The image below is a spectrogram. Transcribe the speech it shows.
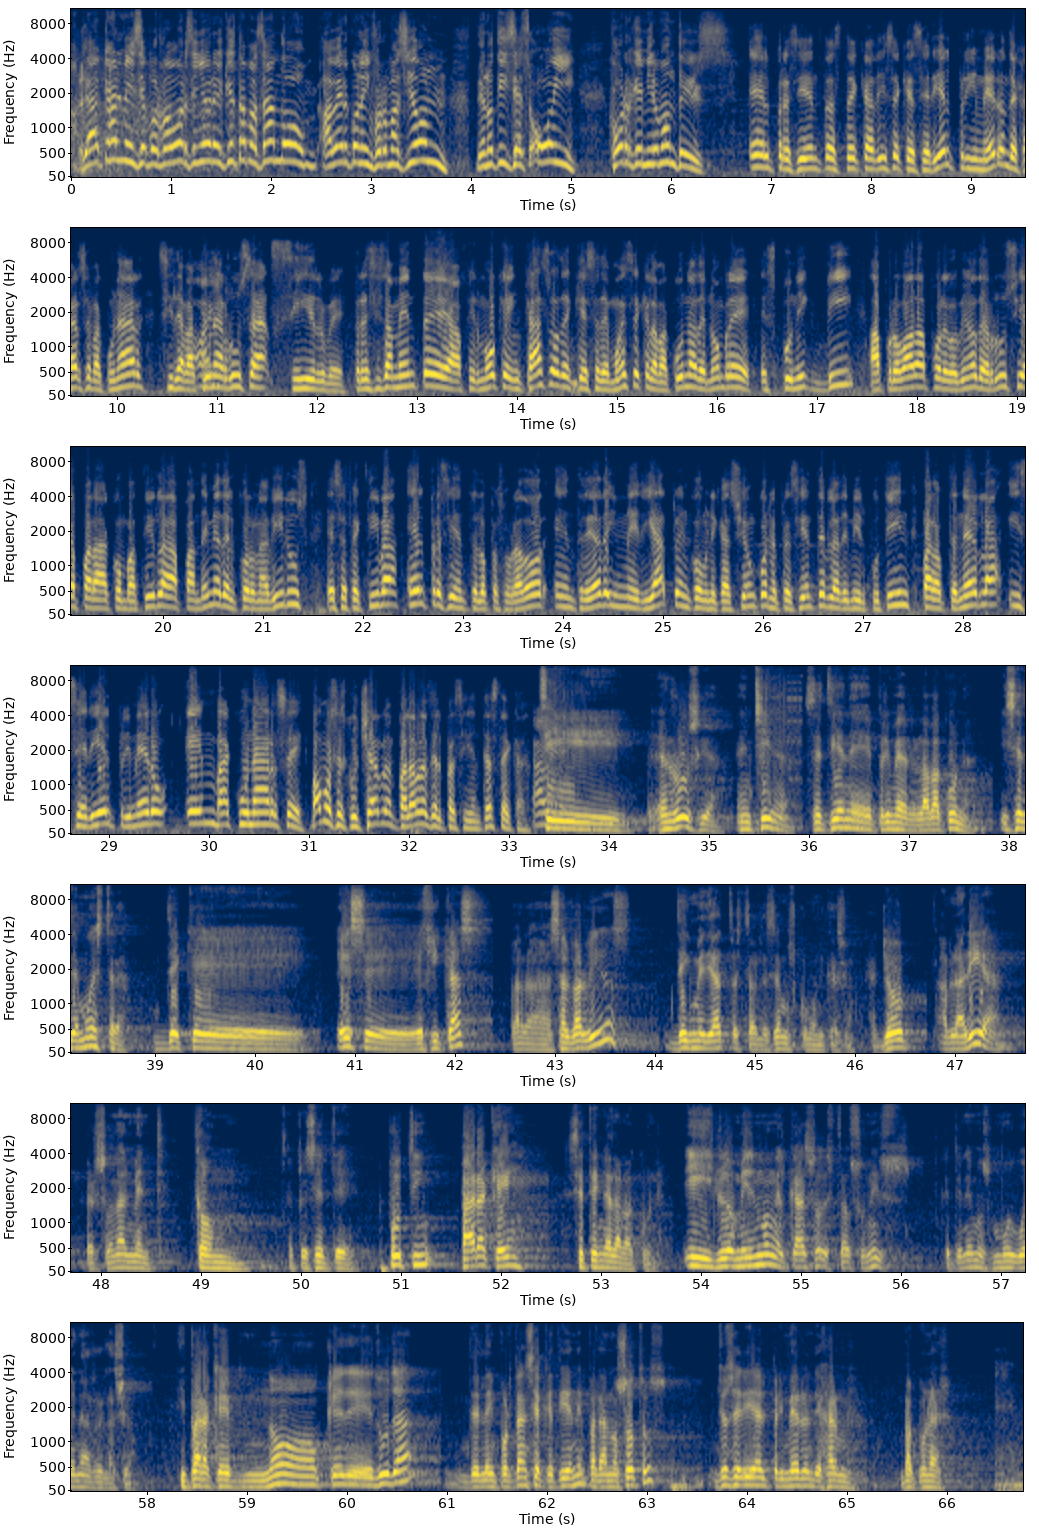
Ya cálmense, por favor, señores. ¿Qué está pasando? A ver, con la información de noticias hoy, Jorge Miramontes. El presidente azteca dice que sería el primero en dejarse vacunar si la vacuna Ay. rusa sirve. Precisamente afirmó que en caso de que se demuestre que la vacuna de nombre Sputnik V, aprobada por el gobierno de Rusia para combatir la pandemia del coronavirus, es efectiva, el presidente López Obrador entraría de inmediato en comunicación con el presidente Vladimir Putin para obtenerla y sería el primero en vacunarse. Vamos a escucharlo en palabras del presidente azteca. Si en Rusia, en China, se tiene primero la vacuna y se demuestra de que es eh, eficaz para salvar vidas, de inmediato establecemos comunicación. Yo hablaría personalmente con el presidente Putin para que se tenga la vacuna. Y lo mismo en el caso de Estados Unidos, que tenemos muy buena relación. Y para que no quede duda de la importancia que tiene para nosotros, yo sería el primero en dejarme vacunar.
